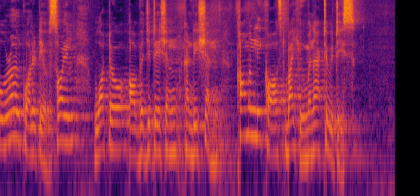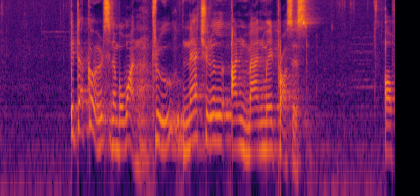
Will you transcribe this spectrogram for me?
overall quality of soil water or vegetation condition commonly caused by human activities it occurs number one through natural and man-made process of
